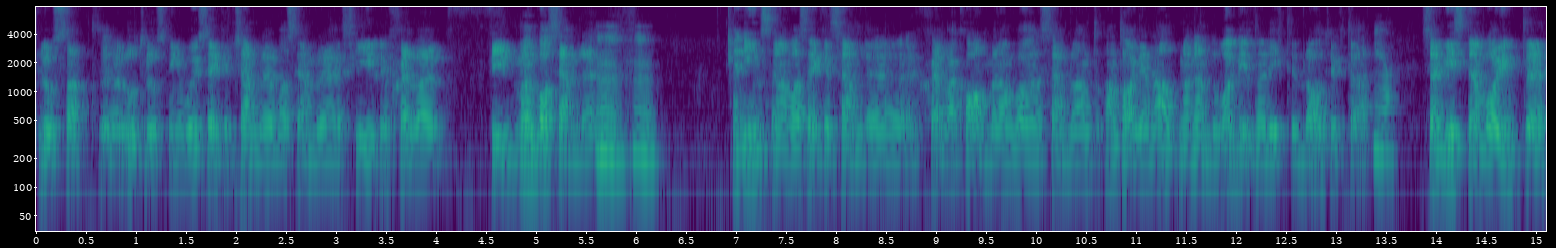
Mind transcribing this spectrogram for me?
Plus att uh, utrustningen var ju säkert sämre, var sämre fil, själva filmen var sämre. Mm. Linserna var säkert sämre, själva kameran var sämre, ant- antagligen allt. Men ändå var bilden riktigt bra tyckte jag. Ja. Sen visst, den var ju inte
